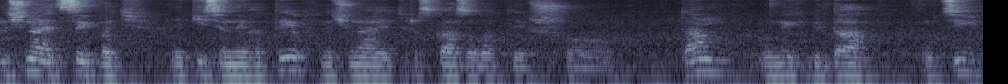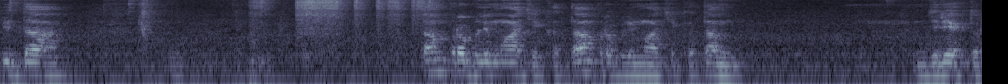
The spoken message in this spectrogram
починають сипати якийсь негатив, починають розказувати, що там у них біда, у цих біда, там проблематика, там проблематика, там директор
